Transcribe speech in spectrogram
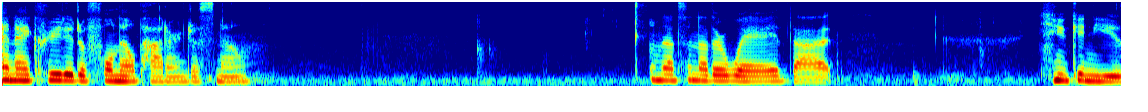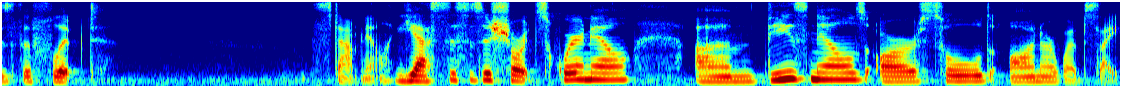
And I created a full nail pattern just now. And that's another way that you can use the flipped stamp nail. Yes, this is a short square nail. Um, these nails are sold on our website.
